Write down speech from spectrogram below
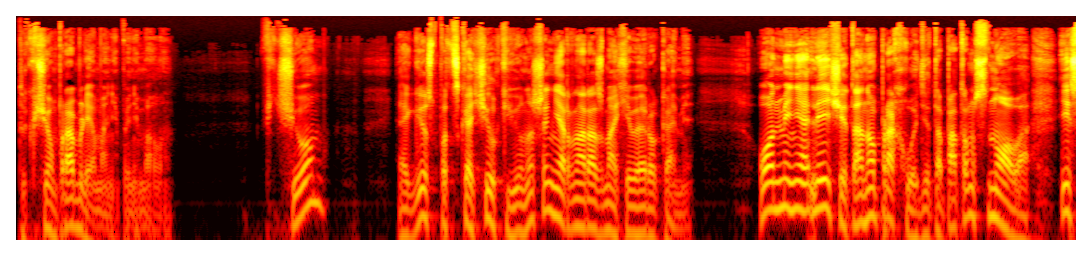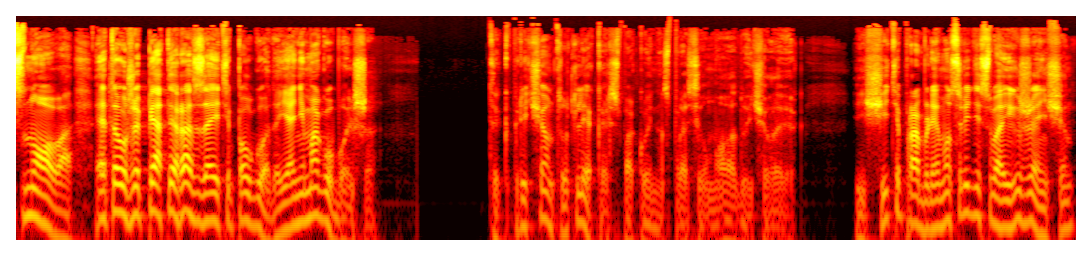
«Так в чем проблема?» — не понимал он. «В чем?» Эгюст подскочил к юноше, нервно размахивая руками. «Он меня лечит, оно проходит, а потом снова и снова. Это уже пятый раз за эти полгода. Я не могу больше». «Так при чем тут лекарь?» — спокойно спросил молодой человек. «Ищите проблему среди своих женщин».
